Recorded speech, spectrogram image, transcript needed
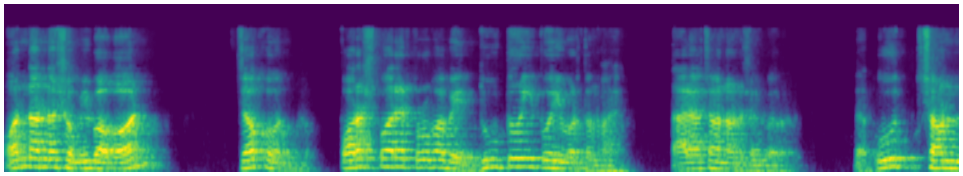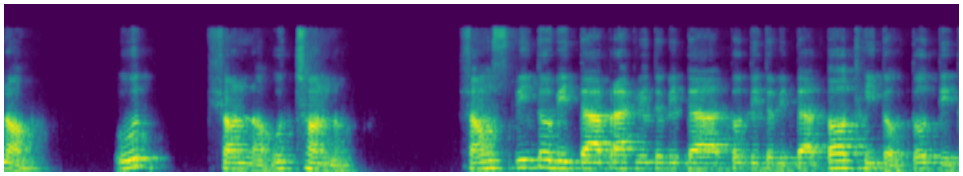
অন্যান্য সমীভবন যখন পরস্পরের প্রভাবে দুটোই পরিবর্তন হয়, তাহলে হচ্ছে অন্যান্য সমীভবন উচ্ছন্ন উৎসন্ন উচ্ছন্ন। সংস্কৃত বিদ্যা প্রাকৃত বিদ্যা তদ্দিত বিদ্যা তথিত তদ্দিত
